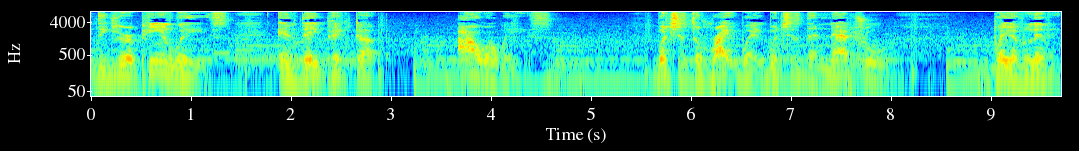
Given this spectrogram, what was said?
the European ways and they picked up our ways, which is the right way, which is the natural way of living.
